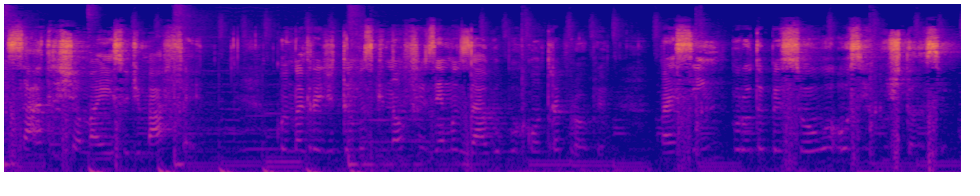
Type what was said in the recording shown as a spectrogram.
Sartre chama isso de má fé, quando acreditamos que não fizemos algo por conta própria, mas sim por outra pessoa ou circunstância.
